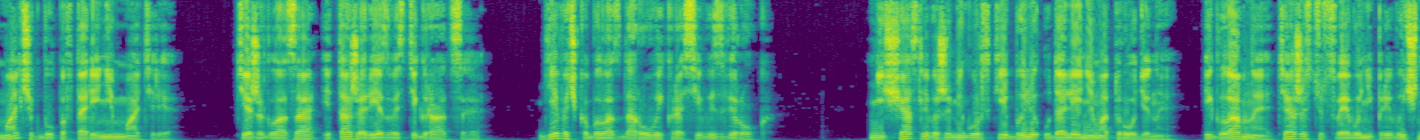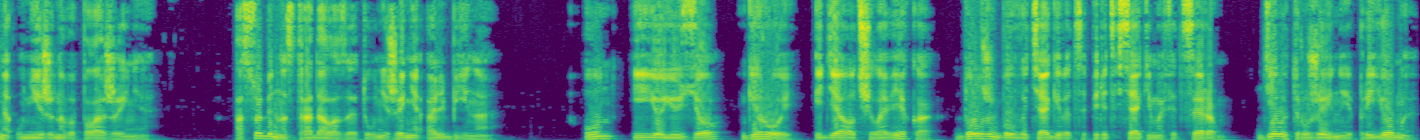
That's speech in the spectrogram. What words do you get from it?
Мальчик был повторением матери – те же глаза и та же резвость и грация. Девочка была здоровый, красивый зверок. Несчастливы же Мигурские были удалением от родины и, главное, тяжестью своего непривычно униженного положения. Особенно страдала за это унижение Альбина. Он, ее Юзё, герой, идеал человека, должен был вытягиваться перед всяким офицером, делать ружейные приемы,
